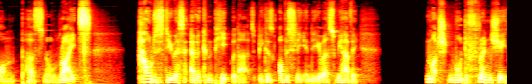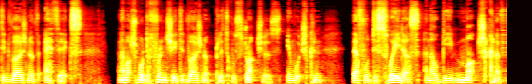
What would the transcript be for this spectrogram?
on personal rights, how does the US ever compete with that? Because obviously in the US we have a much more differentiated version of ethics and a much more differentiated version of political structures in which can therefore dissuade us and there'll be much kind of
